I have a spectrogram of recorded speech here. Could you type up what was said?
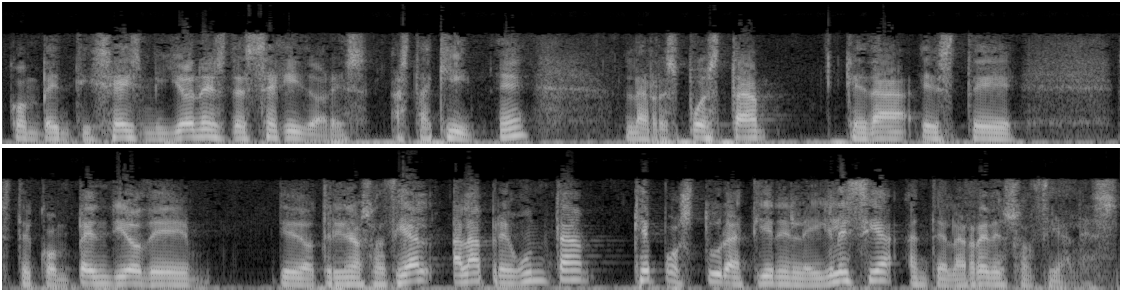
con 26 millones de seguidores. Hasta aquí ¿eh? la respuesta que da este, este compendio de, de doctrina social a la pregunta ¿qué postura tiene la Iglesia ante las redes sociales?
